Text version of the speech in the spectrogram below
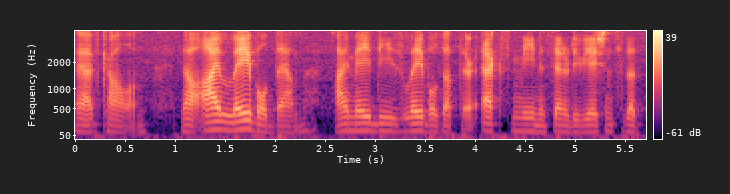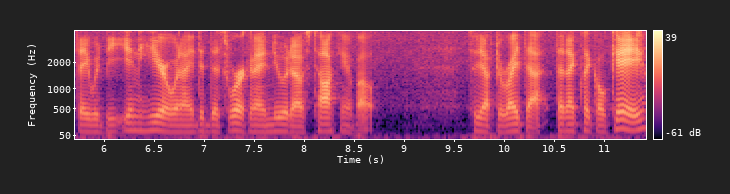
add column. Now I labeled them. I made these labels up there, x, mean, and standard deviation, so that they would be in here when I did this work and I knew what I was talking about. So you have to write that. Then I click OK.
